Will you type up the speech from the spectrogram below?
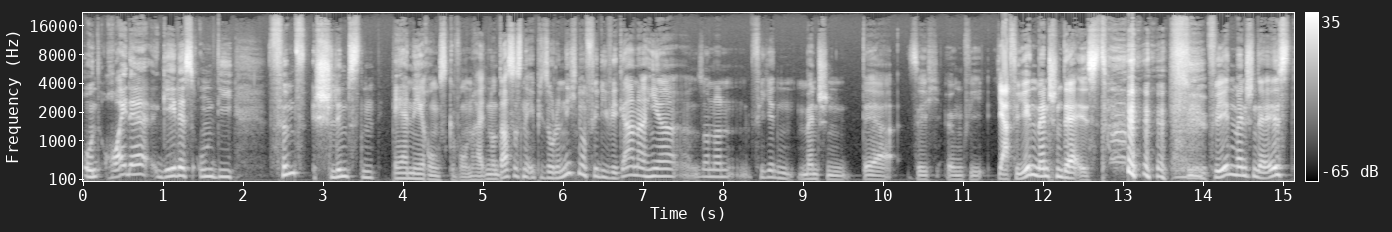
Und heute geht es um die fünf schlimmsten Ernährungsgewohnheiten. Und das ist eine Episode nicht nur für die Veganer hier, sondern für jeden Menschen, der sich irgendwie. Ja, für jeden Menschen, der isst. für jeden Menschen, der isst.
